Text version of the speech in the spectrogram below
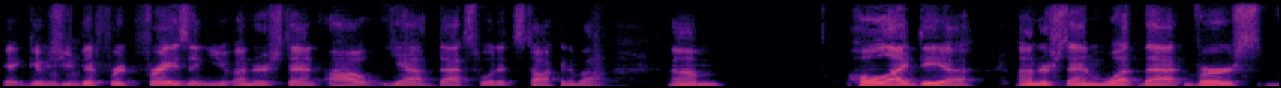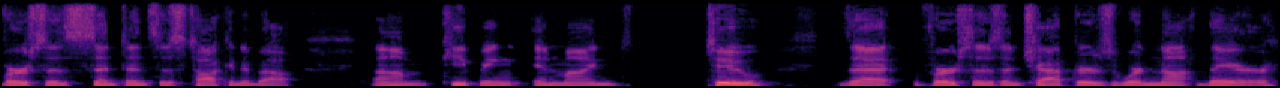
It gives you Mhm. different phrasing. You understand. Oh yeah, that's what it's talking about. Um, whole idea understand what that verse versus sentence is talking about. Um, keeping in mind too that verses and chapters were not there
